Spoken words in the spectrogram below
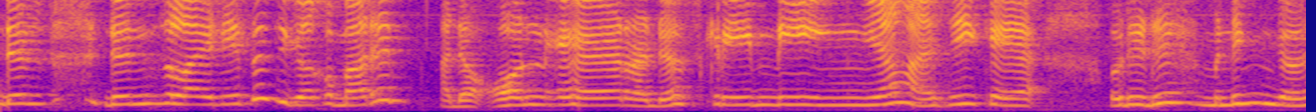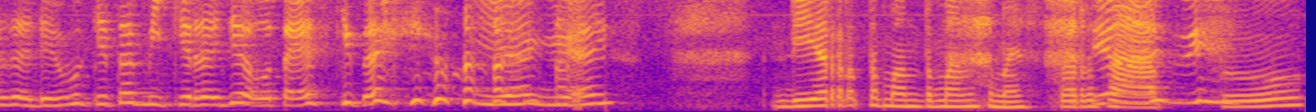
dan dan selain itu juga kemarin ada on air ada screening ya nggak sih kayak udah deh mending nggak usah demo kita mikir aja UTS kita gimana? Iya guys. Dear teman-teman semester sih. satu,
